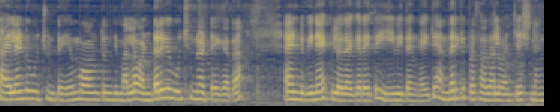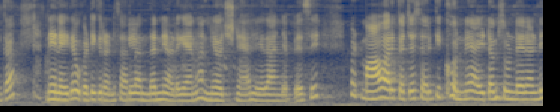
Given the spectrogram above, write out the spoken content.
సైలెంట్గా కూర్చుంటే ఏం బాగుంటుంది? మళ్ళీ ఒంటరిగా కూర్చున్నట్టే కదా? అండ్ వినాయకుల దగ్గర అయితే ఈ విధంగా అయితే అందరికీ ప్రసాదాలు పంచేసినాక నేనైతే ఒకటికి రెండు సార్లు అందరినీ అడిగాను అన్నీ వచ్చినాయా లేదా? అని చెప్పేసి. బట్ మా వారికి వచ్చేసరికి కొన్ని ఐటమ్స్ ఉండేనండి.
